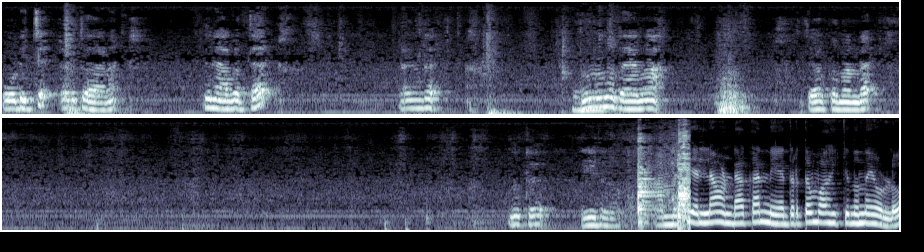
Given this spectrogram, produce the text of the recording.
പൊടിച്ച് എടുത്തതാണ്. ഇതിനകത്ത് രണ്ട് മൂന്ന് തേങ്ങ ചേർക്കുന്നുണ്ട്. എന്നിട്ട് ജീരകം അമ്മച്ചി എല്ലാം ഉണ്ടാക്കാൻ നേതൃത്വം വഹിക്കുന്നതേ ഉള്ളൂ.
